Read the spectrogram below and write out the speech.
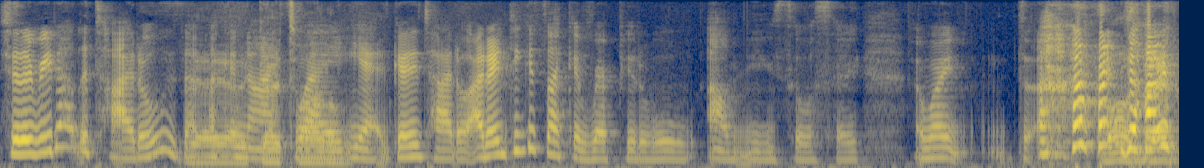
should I read out the title? Is that Yeah, like yeah, a nice title. way? Yeah, go to title. I don't think it's like a reputable um, news source, so I won't. I won't dive-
